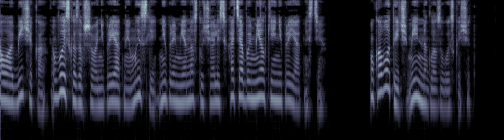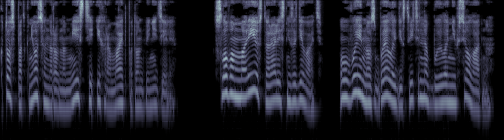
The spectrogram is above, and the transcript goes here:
А у обидчика, высказавшего неприятные мысли, непременно случались хотя бы мелкие неприятности. У кого-то ячмень на глазу выскочит, кто споткнется на ровном месте и хромает потом две недели. Словом, Марию старались не задевать. Увы, но с Беллой действительно было не все ладно.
